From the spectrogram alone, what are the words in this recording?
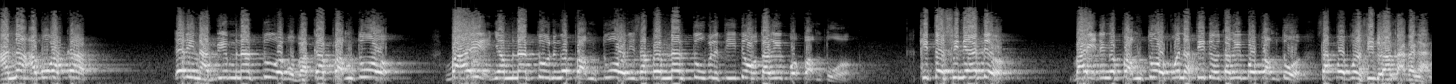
anak Abu Bakar. Jadi Nabi menantu Abu Bakar, pak mentua. Baiknya menantu dengan pak mentua ni sampai menantu boleh tidur riba pak mentua. Kita sini ada. Baik dengan pak mentua pernah tidur teribur pak mentua. Siapa pernah tidur angkat tangan?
